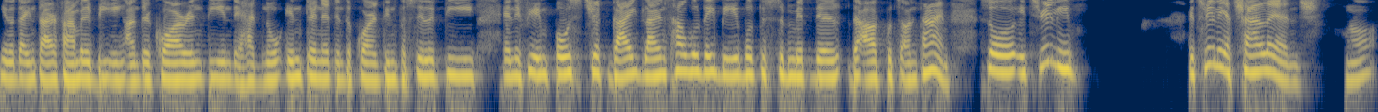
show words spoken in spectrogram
you know, the entire family being under quarantine. They had no internet in the quarantine facility. And if you impose strict guidelines, how will they be able to submit their, their outputs on time? So it's really it's really a challenge no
